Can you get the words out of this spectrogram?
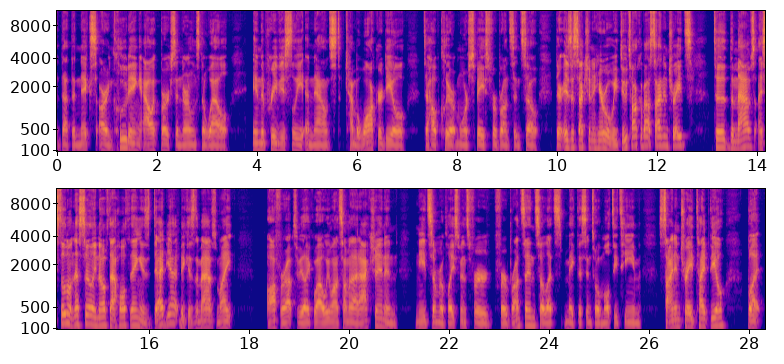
that the Knicks are including Alec Burks and Nerlens Noel in the previously announced Kemba Walker deal to help clear up more space for Brunson. So there is a section in here where we do talk about sign and trades to the Mavs. I still don't necessarily know if that whole thing is dead yet because the Mavs might offer up to be like, well, we want some of that action and need some replacements for for Brunson, so let's make this into a multi-team sign and trade type deal. But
